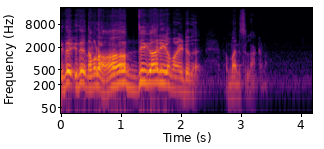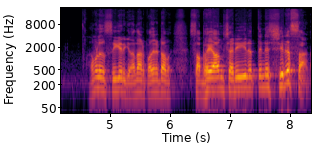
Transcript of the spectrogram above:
ഇത് ഇത് നമ്മൾ ആധികാരികമായിട്ടിത് മനസ്സിലാക്കണം. നമ്മളിത് സ്വീകരിക്കുന്നത് അതാണ് പതിനെട്ടാം സഭയാം ശരീരത്തിന്റെ ശിരസ്സാണ്.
